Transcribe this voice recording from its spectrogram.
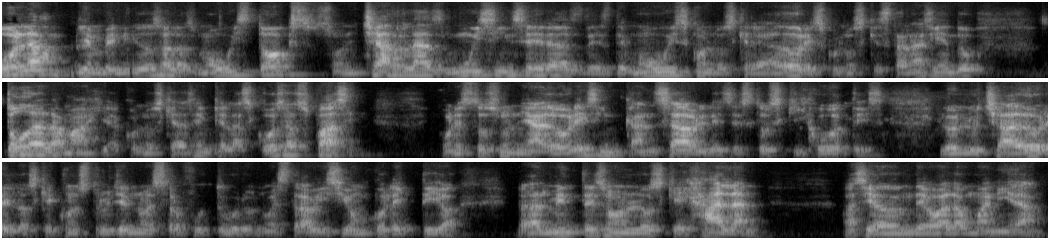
Hola, bienvenidos a las Movies Talks. Son charlas muy sinceras desde Movies con los creadores, con los que están haciendo toda la magia, con los que hacen que las cosas pasen, con estos soñadores incansables, estos Quijotes, los luchadores, los que construyen nuestro futuro, nuestra visión colectiva. Realmente son los que jalan hacia donde va la humanidad.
